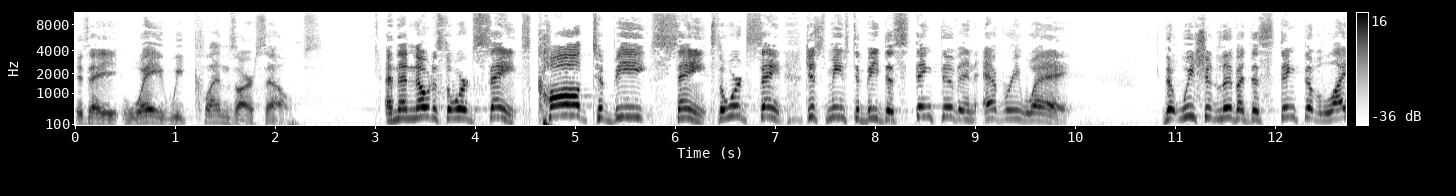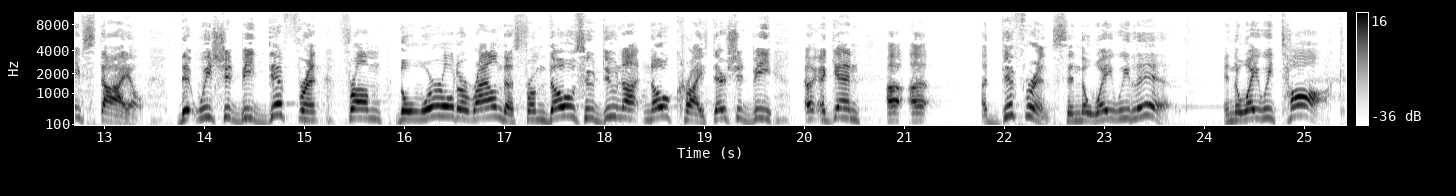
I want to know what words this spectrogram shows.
is a way we cleanse ourselves. And then notice the word saints, called to be saints. The word saint just means to be distinctive in every way that we should live a distinctive lifestyle, that we should be different from the world around us, from those who do not know Christ. There should be, again, a, a, a difference in the way we live, in the way we talk,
